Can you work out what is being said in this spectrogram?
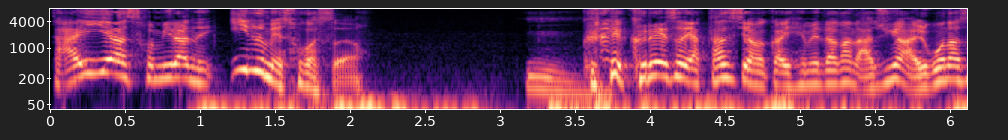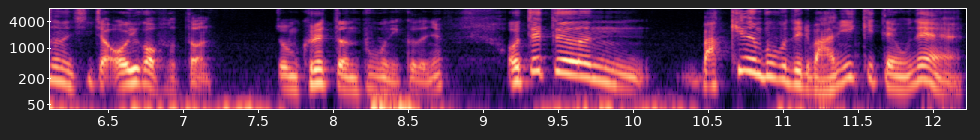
다이아 섬이라는 이름에 속았어요. 음. 그래, 그래서 약 5시간 가까이 헤매다가 나중에 알고 나서는 진짜 어이가 없었던, 좀 그랬던 부분이 있거든요. 어쨌든, 막히는 부분들이 많이 있기 때문에,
